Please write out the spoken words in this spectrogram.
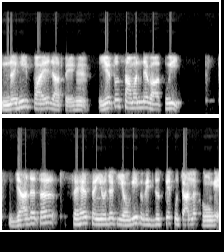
नहीं पाए जाते हैं। ये तो सामान्य बात हुई। ज़्यादातर सह संयोजक यौगिक विद्युत के कुचालक होंगे,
